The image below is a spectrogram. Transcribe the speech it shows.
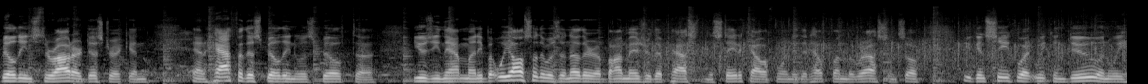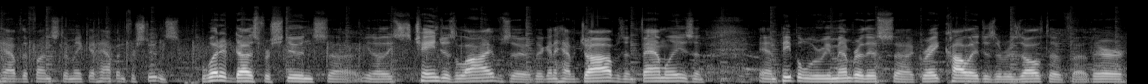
buildings throughout our district, and, and half of this building was built uh, using that money. But we also, there was another bond measure that passed in the state of California that helped fund the rest. And so you can see what we can do, and we have the funds to make it happen for students. What it does for students, uh, you know, this changes lives. Uh, they're going to have jobs and families, and, and people will remember this uh, great college as a result of uh, their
